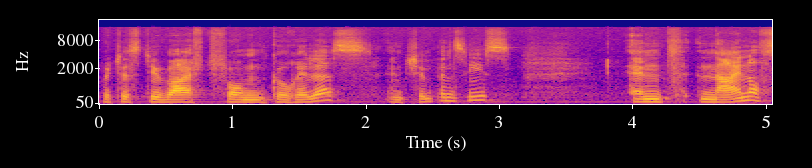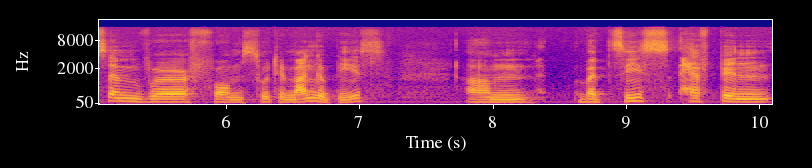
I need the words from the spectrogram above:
which is derived from gorillas and chimpanzees. And nine of them were from Sutimangabis. Um, but these have been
